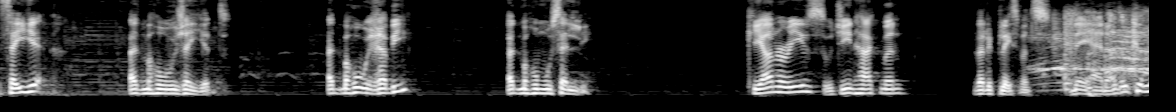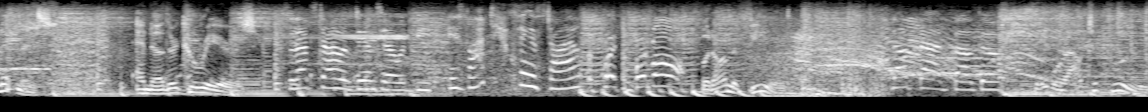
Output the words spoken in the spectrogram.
سيء. قد ما هو جيد قد ما هو غبي قد ما هو مسلي كيانو ريفز وجين هاكمان The Replacements They had other commitments and other careers. So that style of dancer would be. Is lap dancing a style? But on the field, Not bad, Falco. they were out to prove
